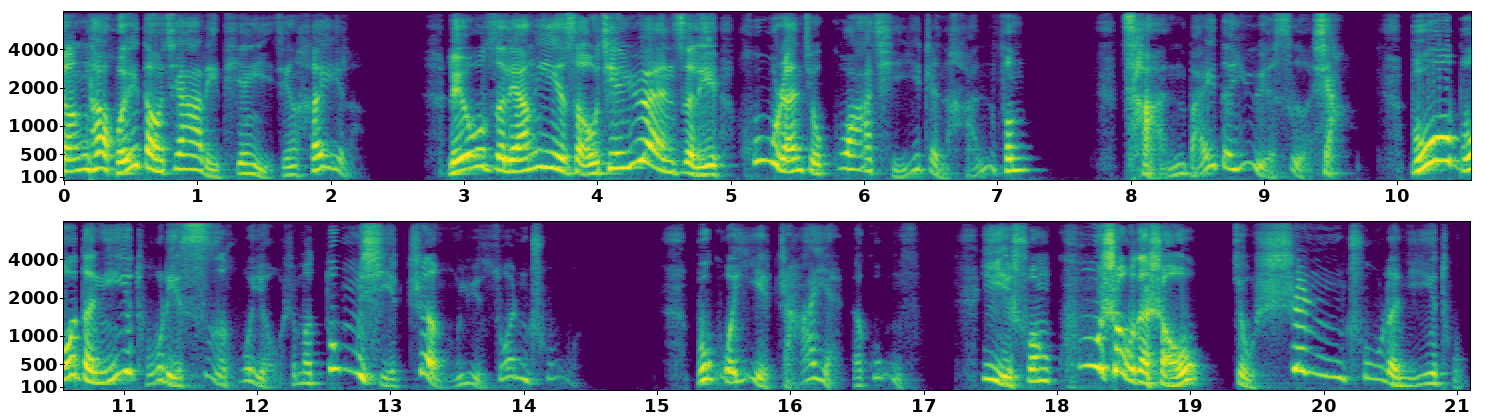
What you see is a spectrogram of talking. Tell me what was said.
等他回到家里，天已经黑了。刘子良一走进院子里，忽然就刮起一阵寒风。惨白的月色下，薄薄的泥土里似乎有什么东西正欲钻出。不过一眨眼的功夫，一双枯瘦的手就伸出了泥土。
